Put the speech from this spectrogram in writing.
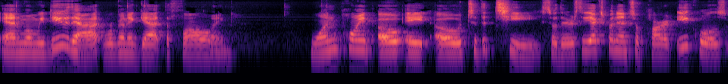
And when we do that, we're going to get the following. 1.080 to the t, so there's the exponential part, equals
